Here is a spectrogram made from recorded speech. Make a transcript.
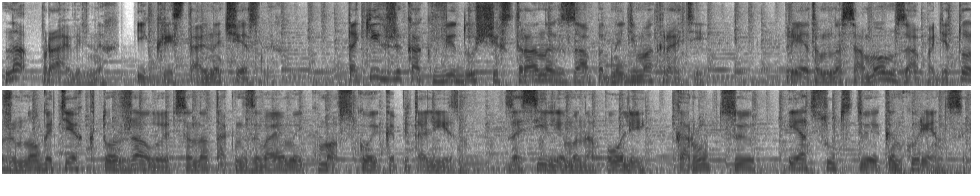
на правильных и кристально честных, таких же, как в ведущих странах западной демократии. При этом на самом Западе тоже много тех, кто жалуется на так называемый кумовской капитализм, засилие монополий, коррупцию и отсутствие конкуренции.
